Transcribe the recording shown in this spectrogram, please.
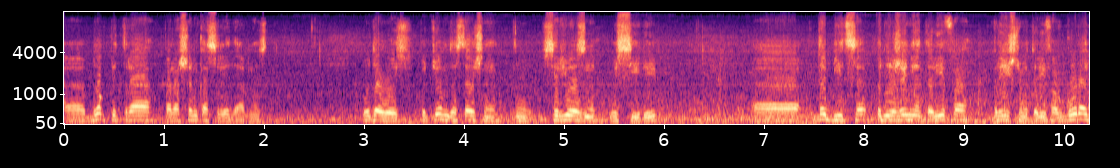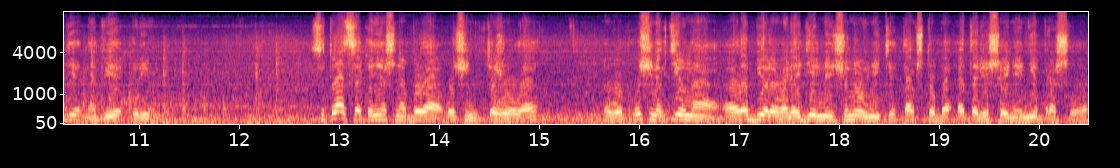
э, Блок Петра, Порошенко, Солидарность удалось путем достаточно ну, серьезных усилий э, добиться понижения тарифа, граничного тарифа в городе на 2 гривны. Ситуация, конечно, была очень тяжелая. Вот, очень активно э, лоббировали отдельные чиновники так, чтобы это решение не прошло.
